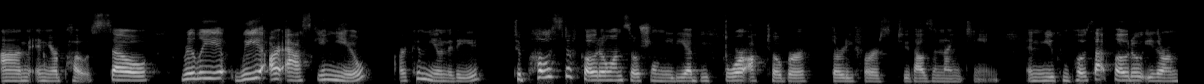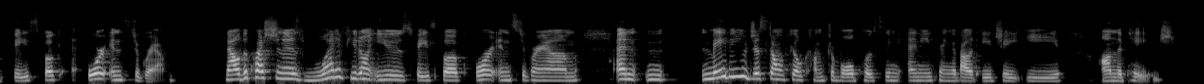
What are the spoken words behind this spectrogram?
um, in your post. So really, we are asking you, our community, to post a photo on social media before October 31st, 2019. And you can post that photo either on Facebook or Instagram. Now, the question is what if you don't use Facebook or Instagram? And maybe you just don't feel comfortable posting anything about HAE on the page,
